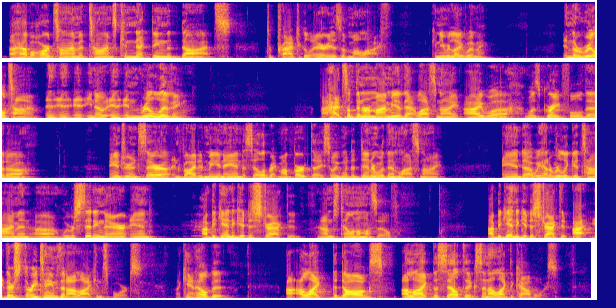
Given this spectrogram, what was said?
I have a hard time at times connecting the dots to practical areas of my life. Can you relate with me? In the real time, in, in, in you know, in, in real living. I had something to remind me of that last night. I uh, was grateful that uh, Andrew and Sarah invited me and Ann to celebrate my birthday. So we went to dinner with them last night. And uh, we had a really good time. And uh, we were sitting there, and I began to get distracted. And I'm just telling on myself. I began to get distracted. I, there's three teams that I like in sports. I can't help it. I, I like the dogs, I like the Celtics and I like the Cowboys.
